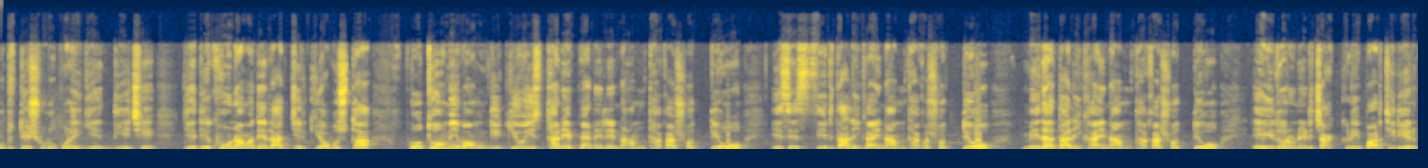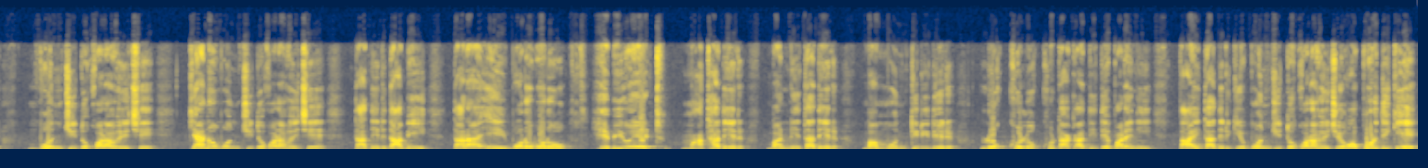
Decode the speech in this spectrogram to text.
উঠতে শুরু করে গিয়ে, দিয়েছে যে দেখুন আমাদের রাজ্যের কি অবস্থা। প্রথম এবং দ্বিতীয় স্থানে প্যানেলে নাম থাকা সত্ত্বেও, এসএসসির তালিকায় নাম থাকা সত্ত্বেও, মেধা তালিকায় নাম থাকা সত্ত্বেও এই ধরনের চাকরি প্রার্থীদের বঞ্চিত করা হয়েছে। কেন বঞ্চিত করা হয়েছে? তাদের দাবি, তারা এই বড় বড় হেভিওয়েট মাথাদের বা নেতাদের বা মন্ত্রীদের লক্ষ লক্ষ টাকা দিতে পারেনি। তাই তাদেরকে বঞ্চিত করা হয়েছে। অপরদিকে,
